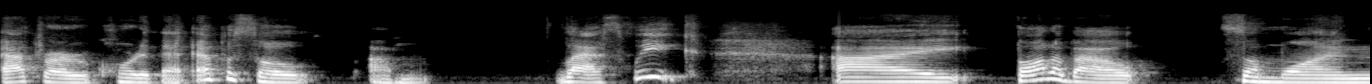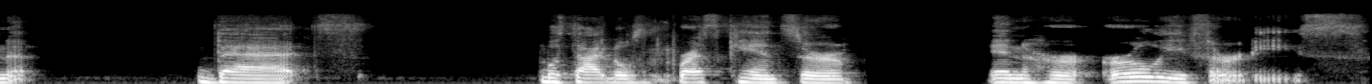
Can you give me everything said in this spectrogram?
after I recorded that episode um, last week, I thought about someone that was diagnosed with breast cancer in her early 30s.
